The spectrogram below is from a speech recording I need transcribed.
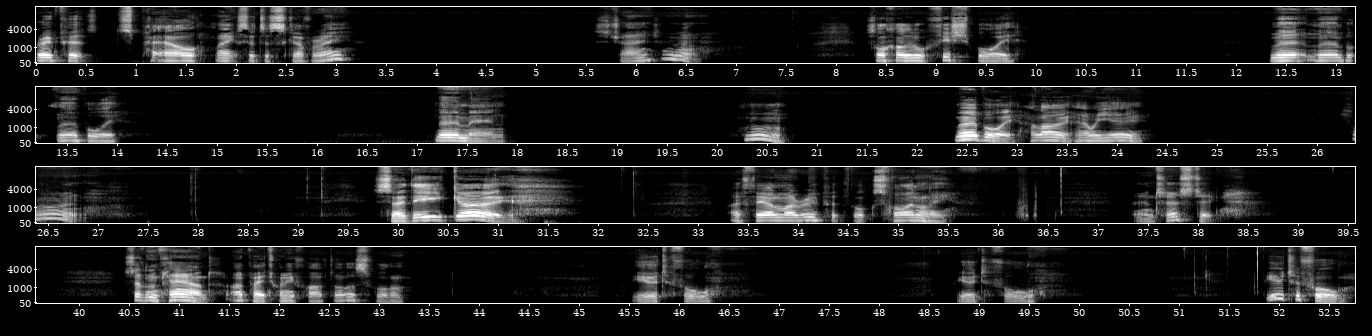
Rupert's pal makes a discovery. Strange, isn't it? It's like a little fish boy. Mer, mer, mer boy. Merman. Hmm. Merboy, hello, how are you? Right. So there you go. I found my Rupert books finally. Fantastic. Seven pound. I paid twenty-five dollars for them. Beautiful. Beautiful. Beautiful.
